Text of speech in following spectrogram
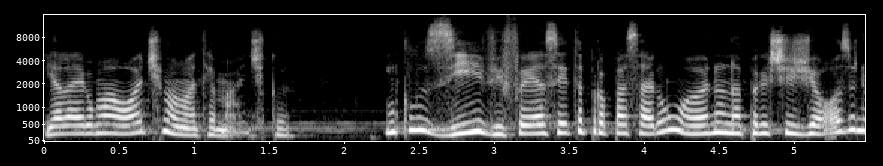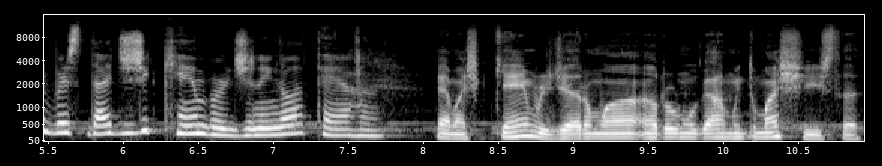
E ela era uma ótima matemática. Inclusive, foi aceita para passar um ano na prestigiosa Universidade de Cambridge, na Inglaterra. É, mas Cambridge era, uma, era um lugar muito machista.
